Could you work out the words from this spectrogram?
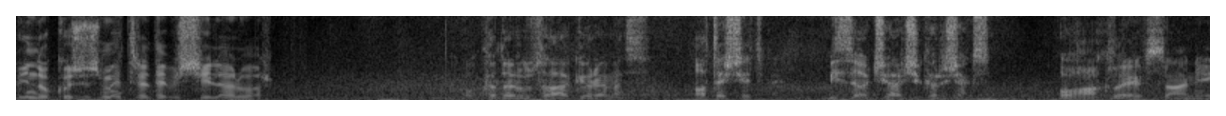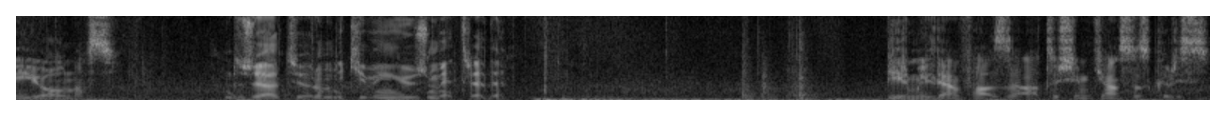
1900 metrede bir şeyler var. O kadar uzağa göremez. Ateş etme. Bizi açığa çıkaracaksın. O haklı efsane, iyi olmaz. Düzeltiyorum 2100 metrede. Bir milden fazla, atış imkansız Chris.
